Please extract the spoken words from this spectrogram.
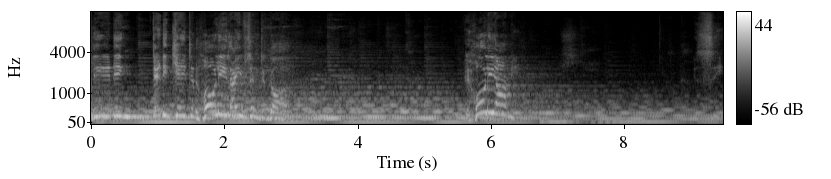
leading dedicated, holy lives unto God. A holy army. You see,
